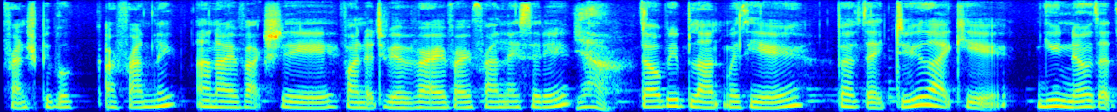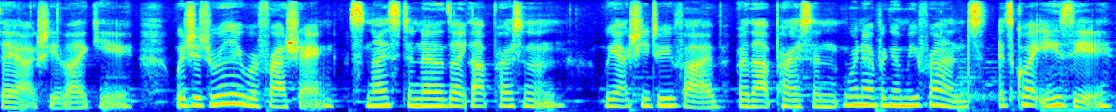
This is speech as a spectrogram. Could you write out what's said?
French people are friendly, and I've actually found it to be a very, very friendly city. Yeah. They'll be blunt with you, but if they do like you, you know that they actually like you, which is really refreshing. It's nice to know that that person we actually do vibe, or that person we're never going to be friends. It's quite easy.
